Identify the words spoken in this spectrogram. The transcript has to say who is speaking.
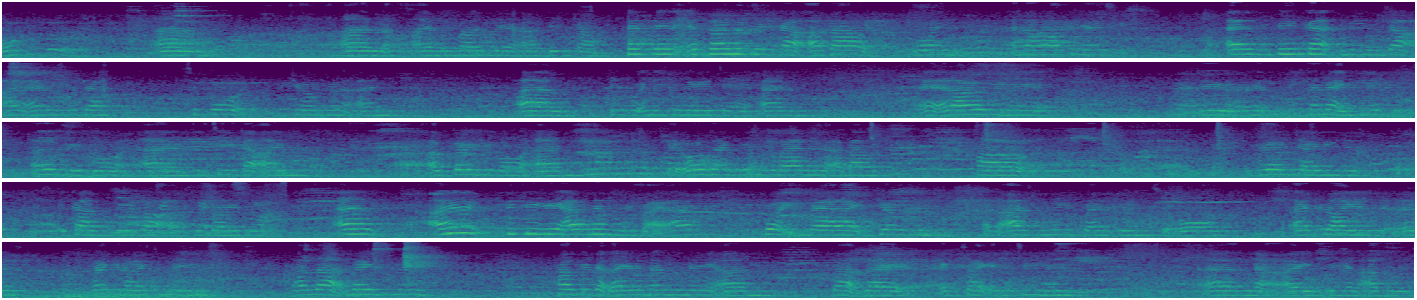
Speaker 1: Um, and I'm a volunteer at BCAT. I've been with BCAT about one and a half years. And Bika means that I'm able to support children and um, people in the community and it allows me to connect with other people and to see that I'm uh, approachable and it also brings awareness about how uh, wheelchair users can be part of society. Um, I particularly have memory, but I have brought where like children have asked me questions or a client has recognised me and that makes me happy that they remember me and that they're excited to see me and I bring them happiness.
